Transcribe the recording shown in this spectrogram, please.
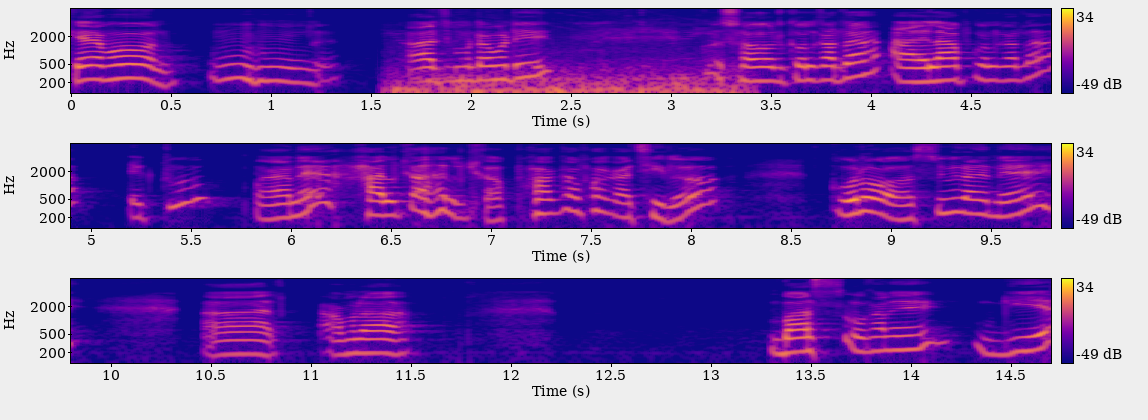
কেমন? হুম হুম। আজ মোটামুটি শহর কলকাতা আই লাভ কলকাতা একটু মানে হালকা হালকা, ফাঁকা ফাঁকা ছিল, কোনো অসুবিধা নেই। আর আমরা বাস ওখানে গিয়ে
